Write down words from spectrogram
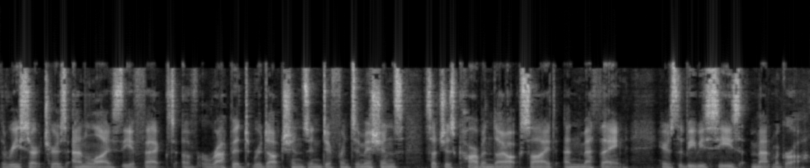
The researchers analysed the effect of rapid reductions in different emissions, such as carbon dioxide and methane. Here's the BBC's Matt McGrath.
